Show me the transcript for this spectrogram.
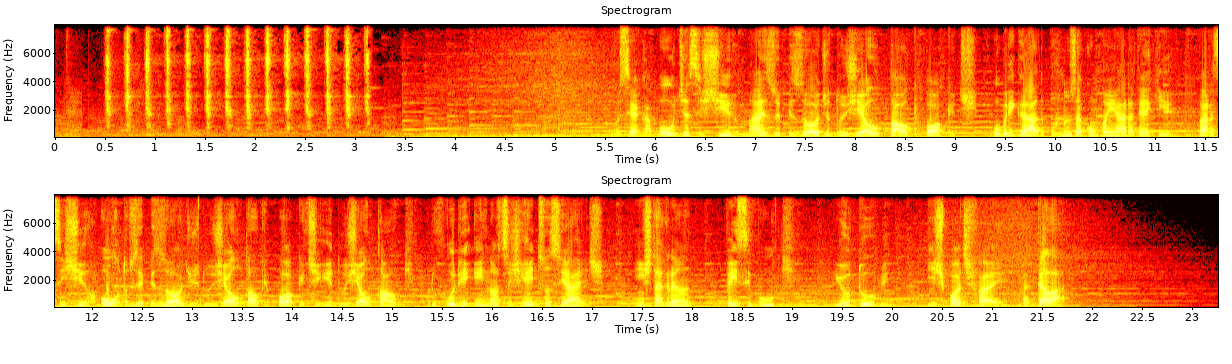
Você acabou de assistir mais um episódio do GeoTalk Pocket. Obrigado por nos acompanhar até aqui. Para assistir outros episódios do GeoTalk Pocket e do GeoTalk, procure em nossas redes sociais: Instagram, Facebook, YouTube e Spotify. Até lá!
